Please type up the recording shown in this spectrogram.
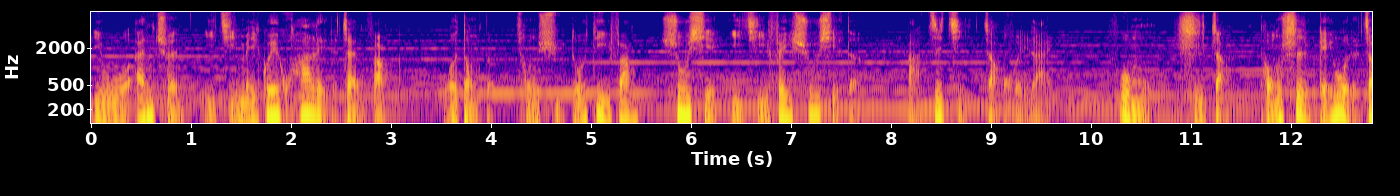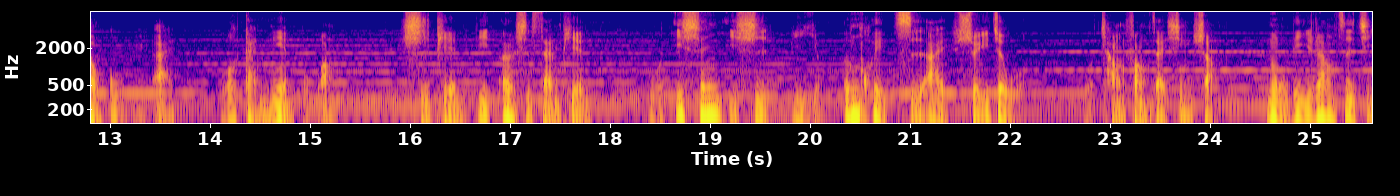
一窝鹌鹑以及玫瑰花蕾的绽放，我懂得从许多地方书写以及非书写的，把自己找回来。父母、师长、同事给我的照顾与爱。我感念不忘，诗篇第二十三篇。我一生一世必有恩惠慈爱随着我，我常放在心上，努力让自己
